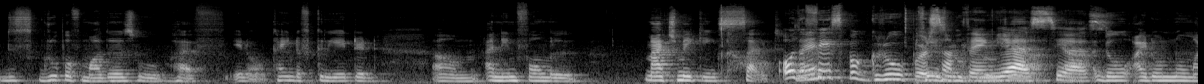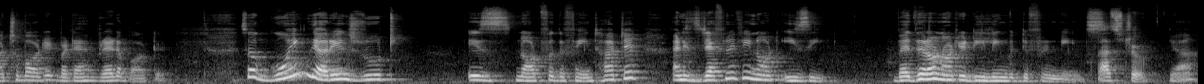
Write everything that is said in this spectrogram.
this group of mothers who have, you know, kind of created um, an informal matchmaking site. Or the right? Facebook group or Facebook something. group, yes, yeah, yeah. yes. Though I don't know much about it, but I have read about it. So going the arranged route is not for the faint-hearted, and it's definitely not easy, whether or not you're dealing with different needs. That's true. Yeah.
